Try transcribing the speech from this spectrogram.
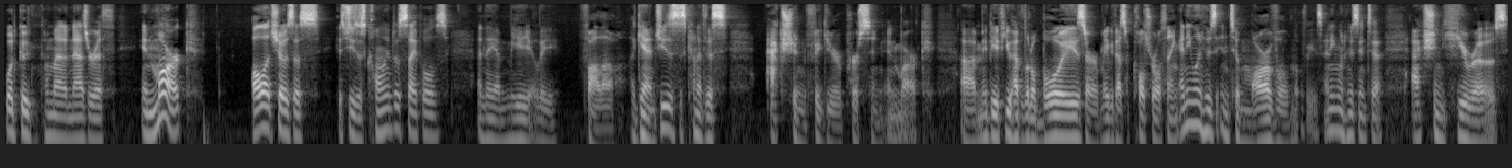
What good can come out of Nazareth? In Mark, all it shows us is Jesus calling the disciples, and they immediately follow. Again, Jesus is kind of this action figure person in Mark. Uh, maybe if you have little boys, or maybe that's a cultural thing, anyone who's into Marvel movies, anyone who's into action heroes,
